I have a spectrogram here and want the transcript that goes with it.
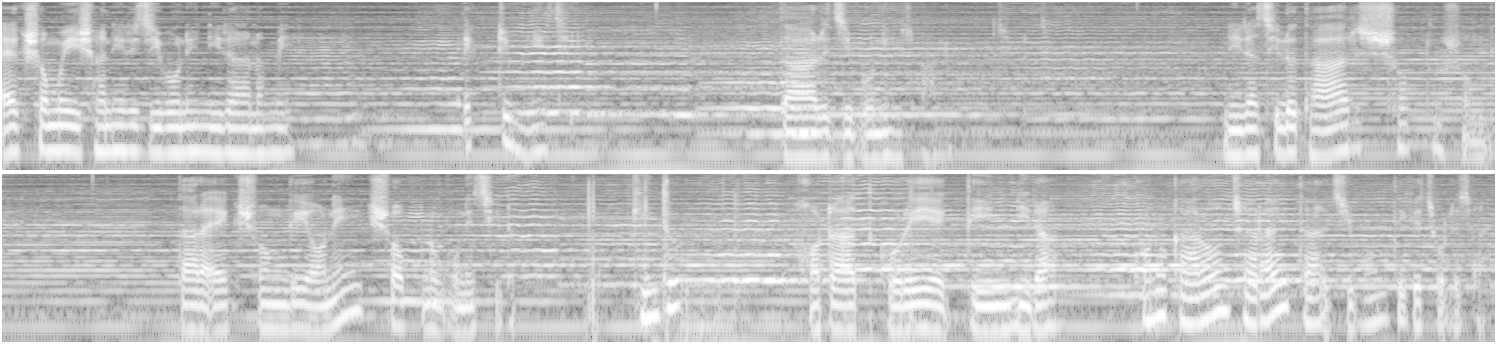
এক সময় ঈশানের জীবনে নীরা নামে একটি মেয়ে ছিল। তার জীবনের। নীরা ছিল তার স্বপ্ন সঙ্গী তারা একসঙ্গে অনেক স্বপ্ন বুনেছিল। কিন্তু হঠাৎ করে একদিন নীরা কোনো কারণ ছাড়াই তার জীবন থেকে চলে যায়।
